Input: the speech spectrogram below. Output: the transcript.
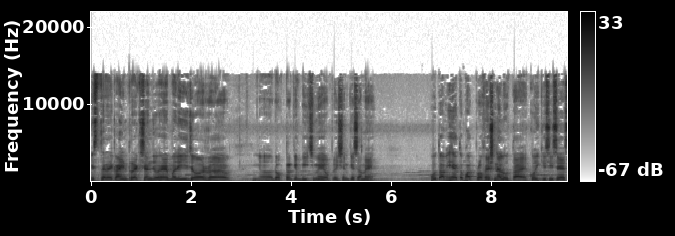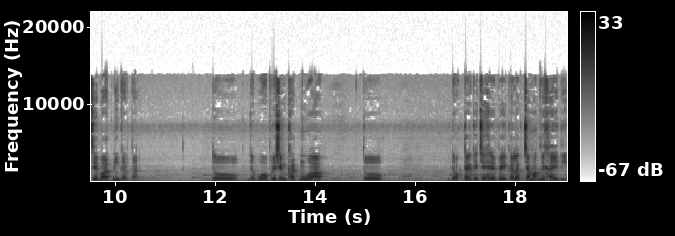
इस तरह का इंटरेक्शन जो है मरीज़ और डॉक्टर के बीच में ऑपरेशन के समय होता भी है तो बहुत प्रोफेशनल होता है, कोई किसी से ऐसे बात नहीं करता। तो जब वो ऑपरेशन ख़त्म हुआ तो डॉक्टर के चेहरे पे एक अलग चमक दिखाई दी।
